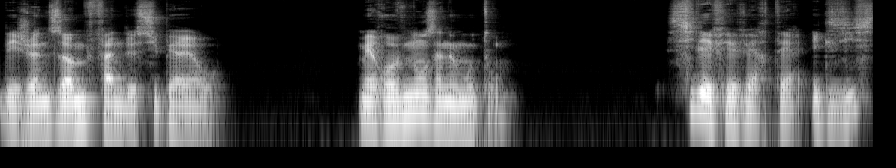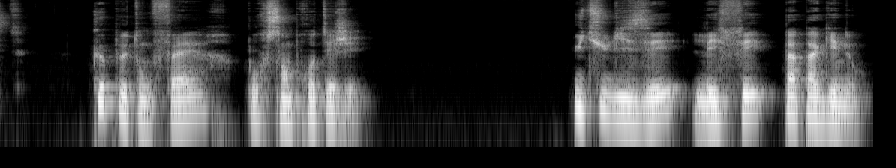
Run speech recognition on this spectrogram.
des jeunes hommes fans de super-héros. Mais revenons à nos moutons. Si l'effet Werther existe, que peut-on faire pour s'en protéger? Utiliser l'effet Papageno.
